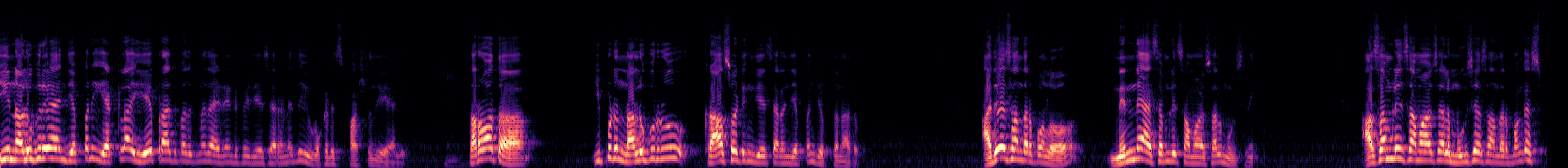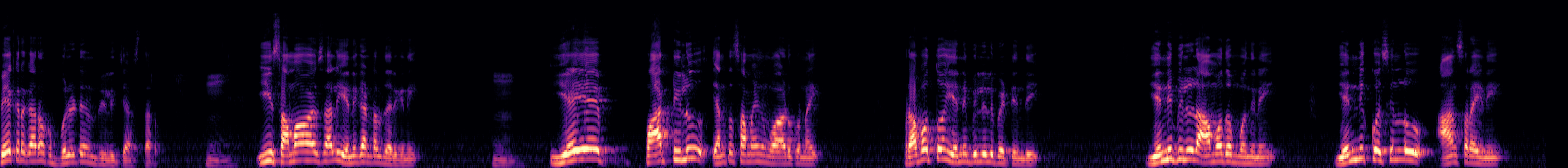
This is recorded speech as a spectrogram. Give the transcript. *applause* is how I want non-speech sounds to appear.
ఈ నలుగురే అని చెప్పని ఎట్లా ఏ ప్రాతిపదిక మీద ఐడెంటిఫై చేశారనేది ఒకటి స్పష్టం చేయాలి. తర్వాత ఇప్పుడు నలుగురు క్రాస్ ఓటింగ్ చేశారని చెప్పని చెప్తున్నారు. అదే సందర్భంలో నిన్నే అసెంబ్లీ సమావేశాలు ముగిసినాయి. అసెంబ్లీ సమావేశాలు ముగిసే సందర్భంగా స్పీకర్ గారు ఒక బులెటిన్ రిలీజ్ చేస్తారు. ఈ సమావేశాలు ఎన్ని గంటలు జరిగినాయి? ఏ ఏ పార్టీలు ఎంత సమయం వాడుకున్నాయి? ప్రభుత్వం ఎన్ని బిల్లులు పెట్టింది? ఎన్ని బిల్లులు ఆమోదం పొందినాయి? ఎన్ని క్వశ్చన్లు ఆన్సర్ అయినాయి?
